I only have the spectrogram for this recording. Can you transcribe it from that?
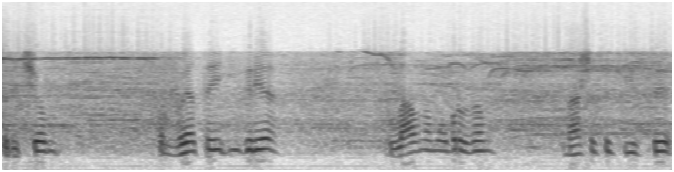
Причем в этой игре главным образом наши хоккеисты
